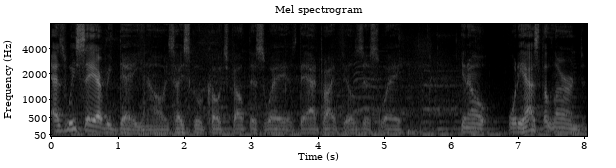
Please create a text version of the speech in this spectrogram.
as we say every day, you know, his high school coach felt this way, his dad probably feels this way. You know, what he has to learn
